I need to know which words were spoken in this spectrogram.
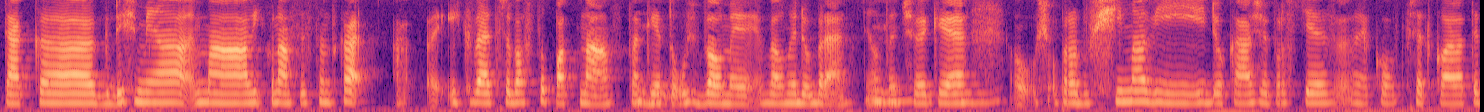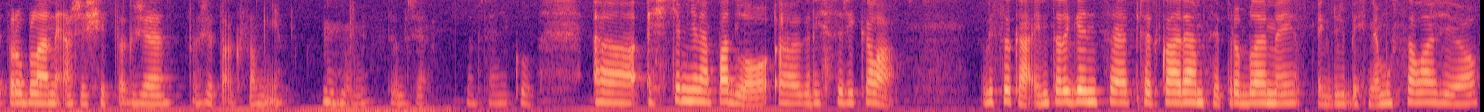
Tak eh, když měla, má výkonná asistentka IQ třeba 115, tak je to už velmi, velmi dobré. Jo, ten mhm. člověk je už opravdu všímavý, dokáže prostě eh, jako předkládat ty problémy a řešit, takže, takže tak za mě. Dobře, dobře, děkuji. Uh, ještě mě napadlo, když jsi říkala, vysoká inteligence, předkládám si problémy, i když bych nemusela, že jo.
